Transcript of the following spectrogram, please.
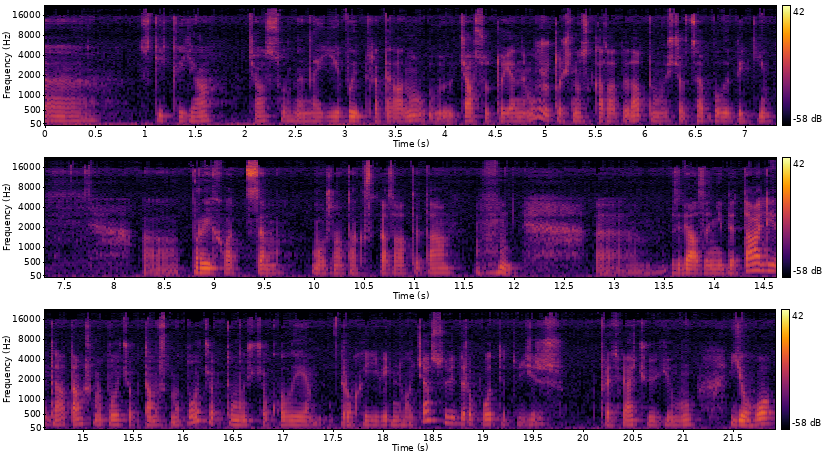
е, скільки я часу на неї витратила. Ну, часу то я не можу точно сказати, да, тому що це були такі е, прихватцем, можна так сказати. Да. Зв'язані деталі, да, там шматочок, там шматочок, тому що коли трохи є вільного часу від роботи, тоді ж присвячую йому його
